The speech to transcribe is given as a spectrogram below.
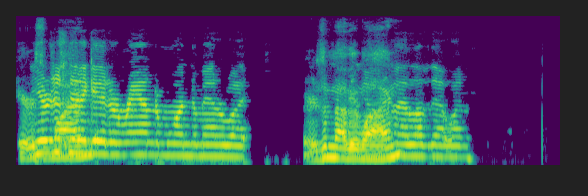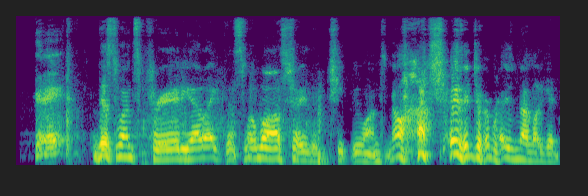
Here's You're just one. gonna get a random one no matter what. There's another Yeah, one. I love that one. Okay, this one's pretty. I like this one. Well, I'll show you the cheapy ones. No, I'll show you the door prize. No, I'm not good.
